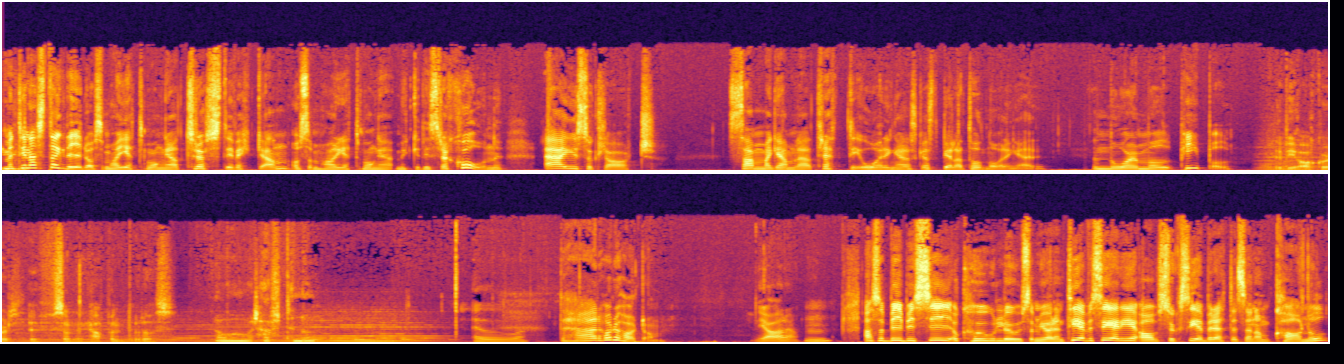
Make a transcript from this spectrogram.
Men till nästa grej då som har gett många tröst i veckan och som har gett många mycket distraktion är ju såklart samma gamla 30-åringar ska spela tonåringar. Normal people. It'd be awkward if something happened with us. No one would have to know. Oh. Det här har du hört om. Ja då. Mm. Alltså BBC och Hulu som gör en tv-serie av succéberättelsen om Connell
